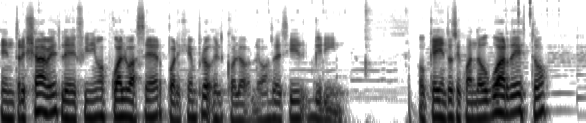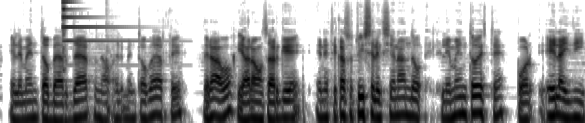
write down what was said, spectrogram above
entre llaves le definimos cuál va a ser por ejemplo el color. Le vamos a decir green. Ok entonces cuando guarde esto elemento verde no elemento verde grabo y ahora vamos a ver que en este caso estoy seleccionando el elemento este por el ID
